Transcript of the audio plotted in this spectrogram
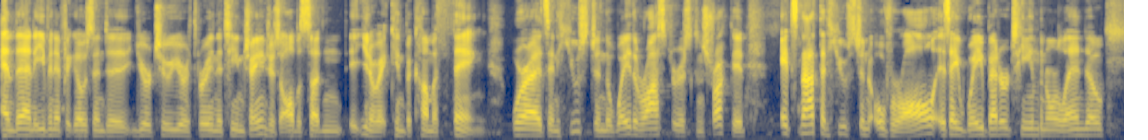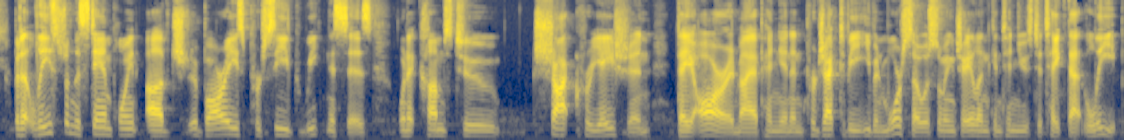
And then even if it goes into year two, year three, and the team changes, all of a sudden, you know, it can become a thing. Whereas in Houston, the way the roster is constructed, it's not that Houston overall is a way better team than Orlando, but at least from the standpoint of Jabari's perceived weaknesses when it comes to shot creation they are, in my opinion, and project to be even more so, assuming Jalen continues to take that leap.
